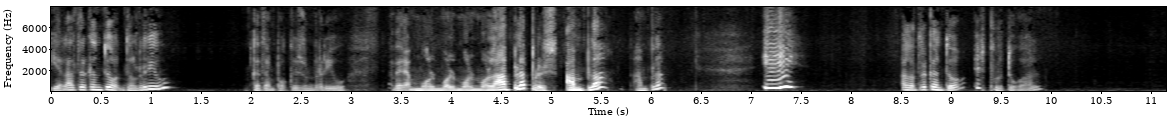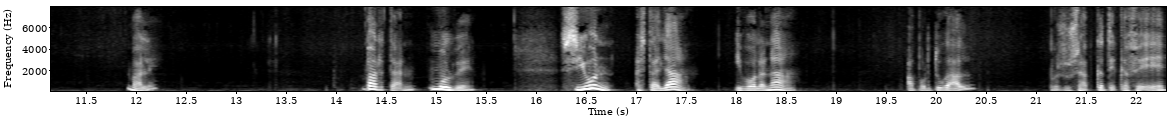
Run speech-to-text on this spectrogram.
i a l'altre cantó del riu, que tampoc és un riu, a veure, molt, molt, molt, molt ample, però és ample, ample, i a l'altre cantó és Portugal. Vale? Per tant, molt bé. Si un està allà i vol anar a Portugal, doncs ho sap que té que fer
